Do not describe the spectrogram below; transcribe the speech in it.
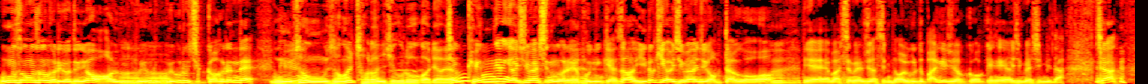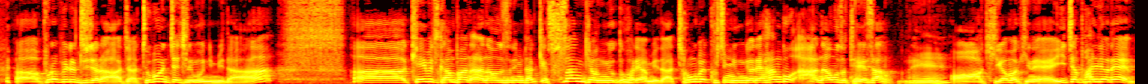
웅성웅성 거리거든요. 어유 왜, 왜 그러실까? 그런데 웅성웅성을 저런 식으로 거려요? 지금 굉장히 열심히 하시는 거래요. 네. 본인께서 이렇게 열심히 한 적이 없다고 예 말씀해 주셨습니다. 얼굴도 빨개지셨고 굉장히 열심히 하십니다. 자 아, 프로필을 뒤져라. 자 두 번째 질문입니다. 아, KBS 간판 아나운서님답게 수상 경력도 화려합니다. 1996년에 한국 아나운서 대상. 네. 아, 기가 막히네. 2008년에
